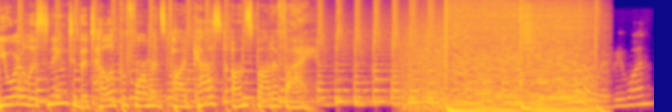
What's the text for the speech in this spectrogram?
You are listening to the Teleperformance Podcast on Spotify. Hello, everyone.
